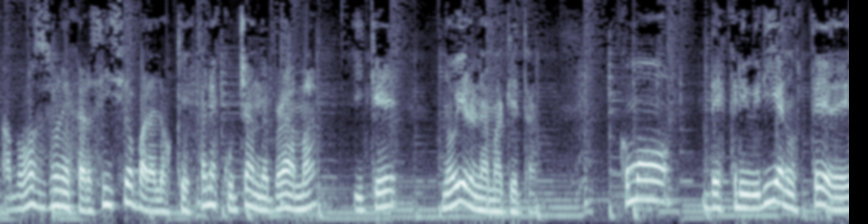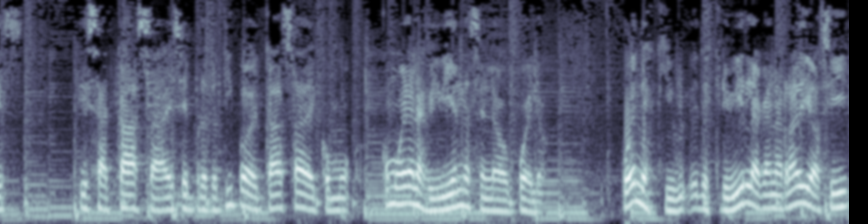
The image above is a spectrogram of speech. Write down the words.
vamos a hacer un ejercicio para los que están escuchando el programa y que no vieron la maqueta. ¿Cómo describirían ustedes esa casa, ese prototipo de casa de cómo, cómo eran las viviendas en Lago Pueblo? ¿Pueden describirla acá en la radio así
